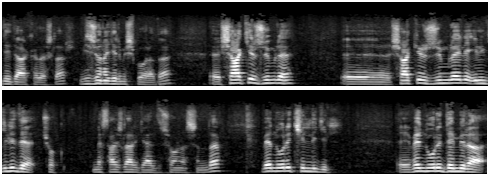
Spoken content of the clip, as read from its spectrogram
dedi arkadaşlar. Vizyona girmiş bu arada. E, Şakir Zümre. E, Şakir Zümre ile ilgili de çok mesajlar geldi sonrasında. Ve Nuri Killigil. E, ve Nuri Demirağ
